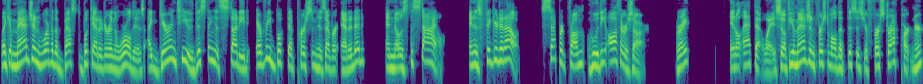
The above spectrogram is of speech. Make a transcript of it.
like, imagine whoever the best book editor in the world is. I guarantee you, this thing has studied every book that person has ever edited and knows the style and has figured it out separate from who the authors are, right? It'll act that way. So if you imagine, first of all, that this is your first draft partner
